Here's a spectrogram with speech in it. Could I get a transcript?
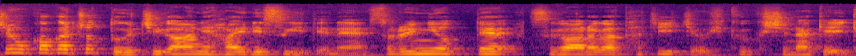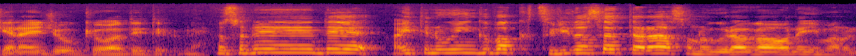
橋岡がちょっと内側に入りすぎてね、それによって菅原が立ち位置を低くしなきゃいけない状況は出てるね。それで、相手のウィングバック釣り出せたら、その裏側をね、今の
